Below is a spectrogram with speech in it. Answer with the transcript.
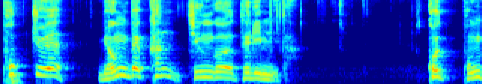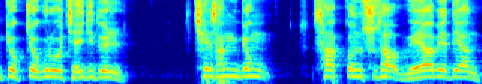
폭주의 명백한 증거들입니다. 곧 본격적으로 제기될 최상병 사건 수사 외압에 대한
